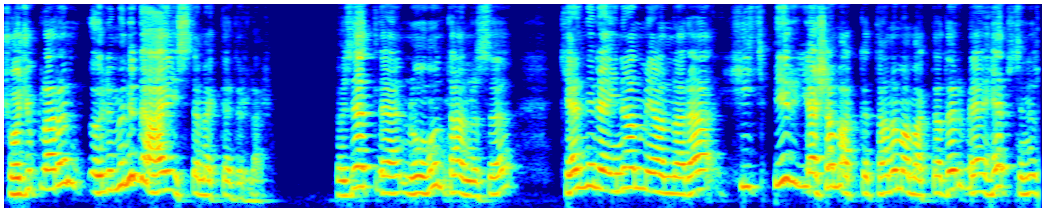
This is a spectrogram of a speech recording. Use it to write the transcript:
çocukların ölümünü dahi istemektedirler. Özetle Nuh'un Tanrısı kendine inanmayanlara hiçbir yaşam hakkı tanımamaktadır ve hepsini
